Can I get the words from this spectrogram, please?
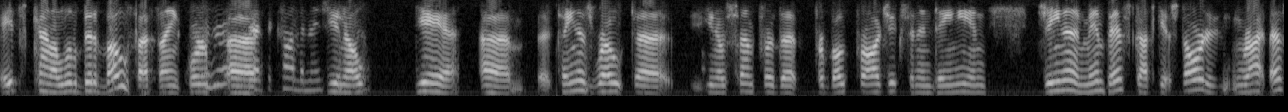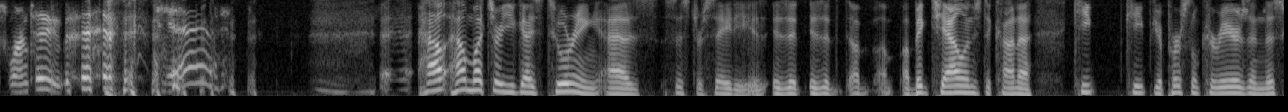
It's kind of a little bit of both. I think we're. Uh, That's a combination. you know, yeah. Um, uh, Tina's wrote, uh, you know, some for the for both projects, and then Deanie and Gena and Mem Best got to get started and write us one too. Yeah. How how much are you guys touring as Sister Sadie? Is is it is it a, a, a big challenge to kind of keep keep your personal careers and this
